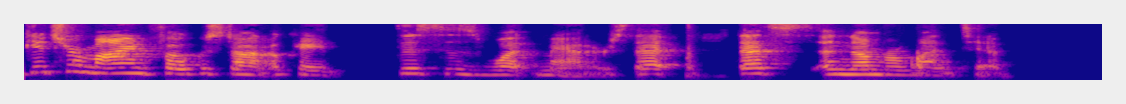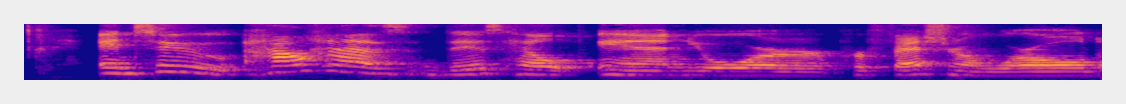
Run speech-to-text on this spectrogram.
get your mind focused on, okay, this is what matters. That, that's a number one tip. And two, how has this helped in your professional world,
